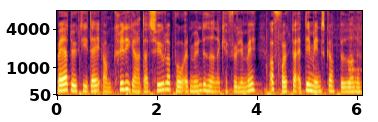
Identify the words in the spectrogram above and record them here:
Bæredygtig i dag om kritikere, der tvivler på, at myndighederne kan følge med og frygter, at det mindsker bøderne.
